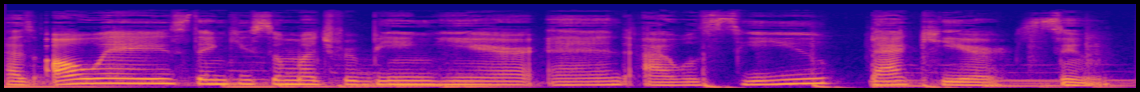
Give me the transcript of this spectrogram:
As always, thank you so much for being here, and I will see you back here soon.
